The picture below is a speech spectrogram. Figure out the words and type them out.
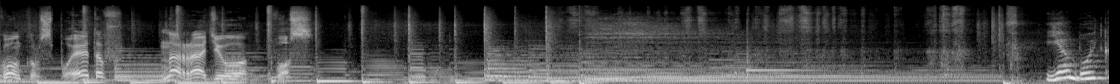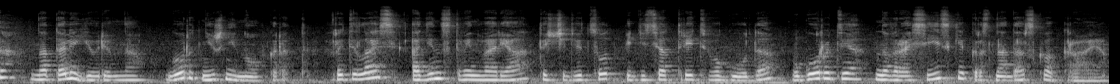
Конкурс поэтов на радио ВОЗ. Я Бойко Наталья Юрьевна, город Нижний Новгород. Родилась 11 января 1953 года в городе Новороссийске Краснодарского края.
